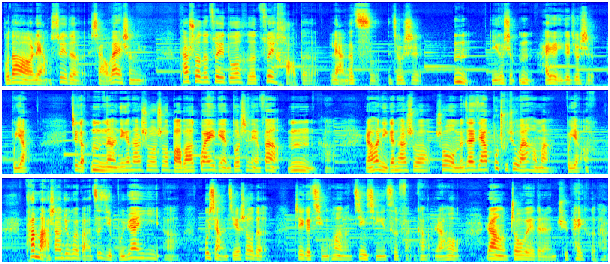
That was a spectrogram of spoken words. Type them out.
不到两岁的小外甥女，她说的最多和最好的两个词就是嗯，一个是嗯，还有一个就是不要。这个嗯呢，你跟他说说宝宝乖一点，多吃点饭，嗯好。然后你跟他说说我们在家不出去玩好吗？不要，他马上就会把自己不愿意啊、不想接受的这个情况呢进行一次反抗，然后让周围的人去配合他。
